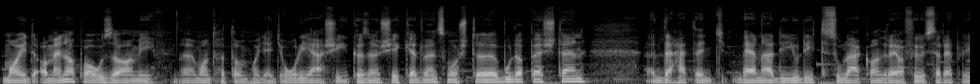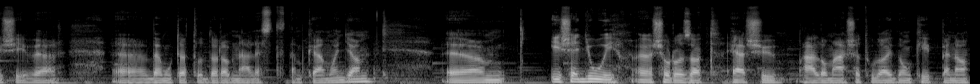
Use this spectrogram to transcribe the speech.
majd a menapauza, ami mondhatom, hogy egy óriási közönségkedvenc most Budapesten, de hát egy Bernardi Judit, Szulák Andrea főszereplésével bemutatott darabnál ezt nem kell mondjam. És egy új sorozat első állomása tulajdonképpen a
